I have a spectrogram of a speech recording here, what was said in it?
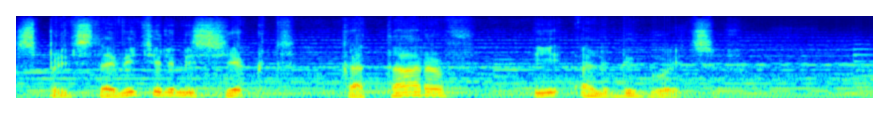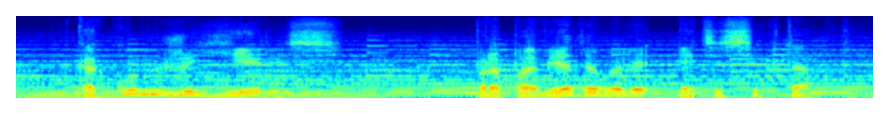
с представителями сект катаров и альбегойцев. Какую же ересь проповедовали эти сектанты?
